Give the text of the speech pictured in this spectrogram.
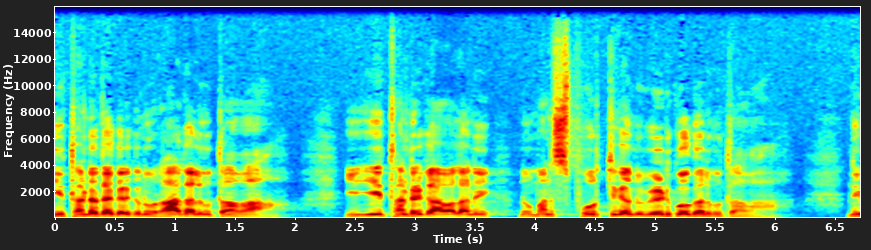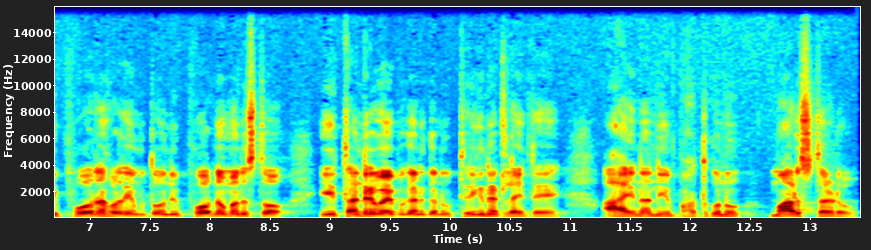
ఈ తండ్రి దగ్గరికి నువ్వు రాగలుగుతావా? ఈ ఈ తండ్రి కావాలని నువ్వు మనస్ఫూర్తిగా నువ్వు వేడుకోగలుగుతావా? నీ పూర్ణ హృదయంతో నీ పూర్ణ మనసుతో ఈ తండ్రి వైపు కనుక నువ్వు తిరిగినట్లయితే ఆయన నీ బ్రతుకును మారుస్తాడు.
